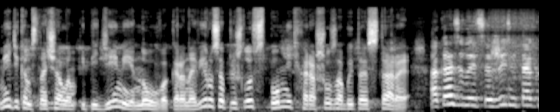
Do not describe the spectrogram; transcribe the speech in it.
Медикам с началом эпидемии нового коронавируса пришлось вспомнить хорошо забытое старое. Оказывается, жизнь так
